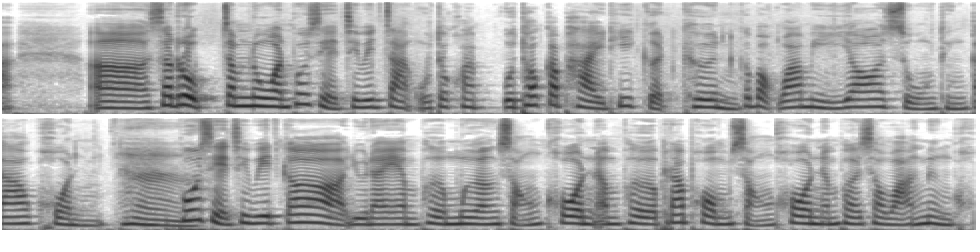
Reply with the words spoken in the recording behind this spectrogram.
เอ่อ สรุปจำนวนผู้เสียชีวิตจากอุทกอุทกภัยที่เกิดขึ้น ก็บอกว่ามียอดสูงถึง 9 คน ผู้เสียชีวิตก็อยู่ในอำเภอเมือง 2 คนอำเภอพระพรหม2คนอำเภอฉวาง 1 ค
